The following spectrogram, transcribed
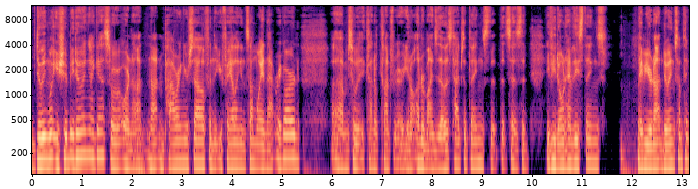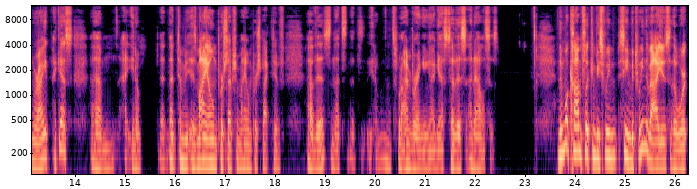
doing what you should be doing, I guess, or, or not, not empowering yourself and that you're failing in some way in that regard. Um, so it kind of contra you know, undermines those types of things that, that says that if you don't have these things, maybe you're not doing something right, I guess. Um, you know, that, that to me is my own perception, my own perspective of this. And that's, that's, you know, that's what I'm bringing, I guess, to this analysis. And then what conflict can be seen between the values of the work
